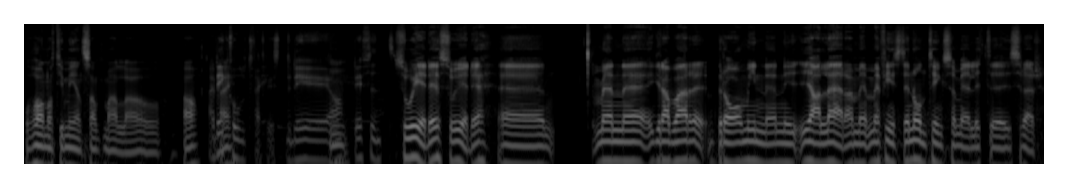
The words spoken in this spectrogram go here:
och har något gemensamt med alla. Och, ja, Ja, det är nej. coolt faktiskt. Det är, ja, Mm. det är fint. Så är det, så är det. Eh, men eh, grabbar, bra minnen i, i all ära, men, men finns det någonting som är lite sådär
